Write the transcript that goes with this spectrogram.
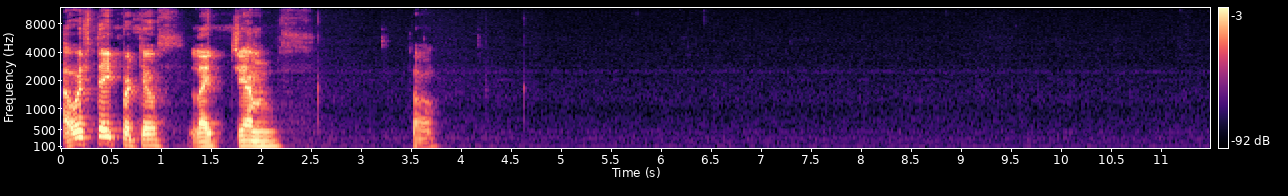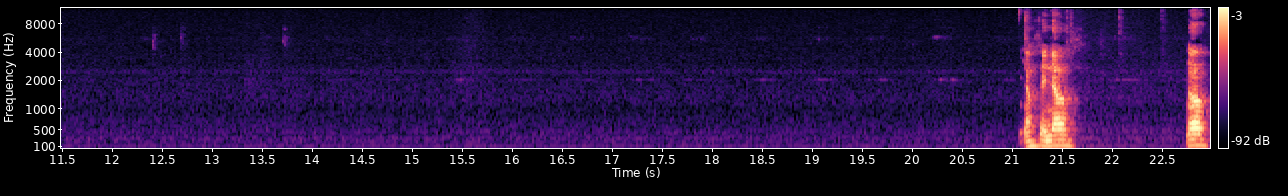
I wish they produce like gems. So. Nothing else? No?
